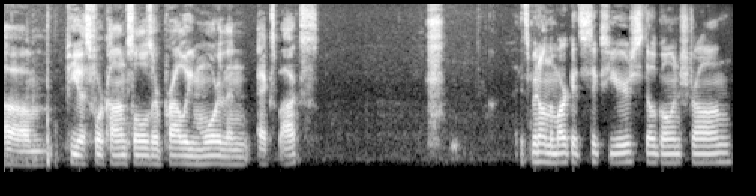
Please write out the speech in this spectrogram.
um, PS4 consoles are probably more than Xbox. It's been on the market six years, still going strong.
